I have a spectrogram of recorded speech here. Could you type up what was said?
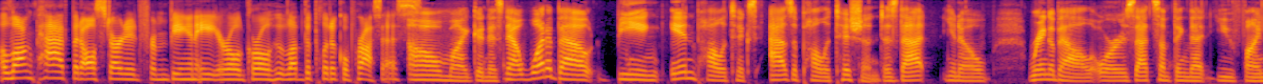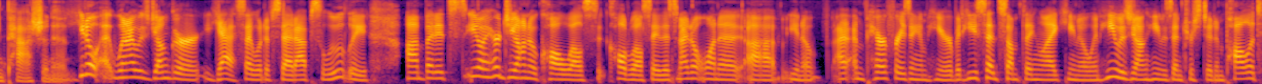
a long path, but all started from being an eight year old girl who loved the political process. Oh my goodness. Now, what about being in politics as a politician? Does that, you know, ring a bell or is that something that you find passion in? You know, when I was younger, yes, I would have said absolutely. Um, but it's, you know, I heard Gianno Caldwell, Caldwell say this, and I don't want to, uh, you know, I, I'm paraphrasing him here, but he said something like, you know, when he was young, he was interested in politics.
